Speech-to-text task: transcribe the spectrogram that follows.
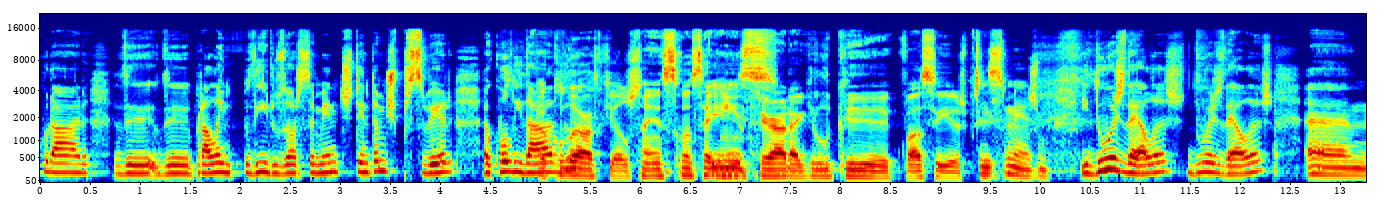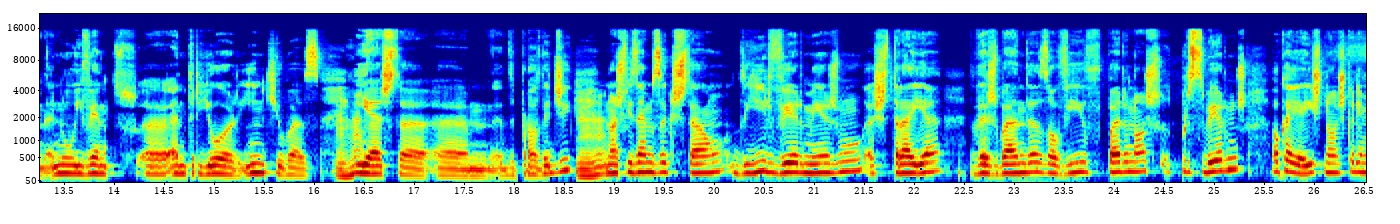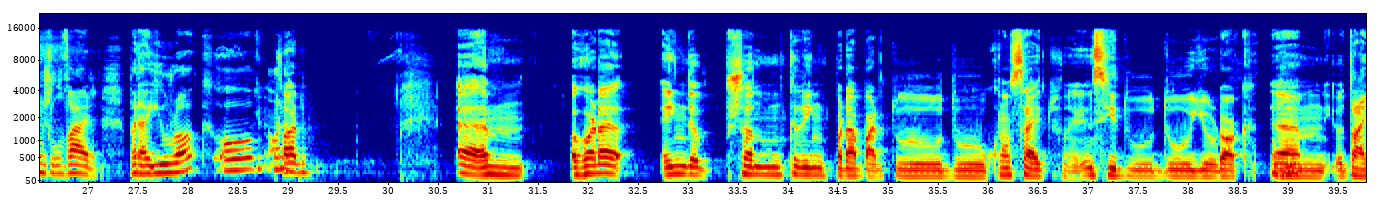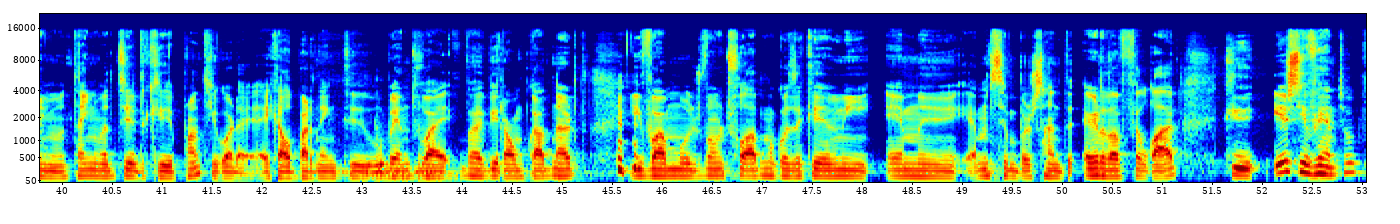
de, de, para além de pedir os orçamentos, tentamos perceber a qualidade. A qualidade que eles têm, se conseguem Isso. entregar aquilo que, que vocês precisam. Isso mesmo. E duas delas, duas delas, uh, no evento uh, anterior, Incubus, uhum. e esta uh, de Prodigy, uhum. nós fizemos a questão de ir ver mesmo a estreia das bandas ao vivo para nós percebermos, ok, é isto que nós queremos levar para a U-Rock ou, ou claro. não? Um, agora, ainda puxando um bocadinho para a parte do, do conceito em si do, do U-Rock, uhum. um, eu tenho, tenho a dizer que, pronto, e agora é aquela parte em que o Bento vai, vai virar um bocado nerd e vamos, vamos falar de uma coisa que a mim é-me é sempre bastante agradável falar, que este evento,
